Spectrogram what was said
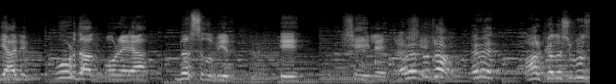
yani buradan oraya nasıl bir e, şeyle... Evet şey- hocam. Evet. Arkadaşımız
